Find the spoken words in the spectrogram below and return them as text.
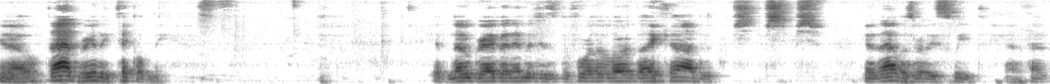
You know that really tickled me. If no graven images before the Lord thy God, you know that was really sweet. Uh, that,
